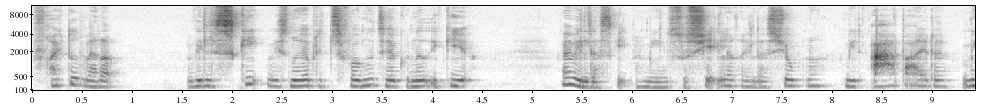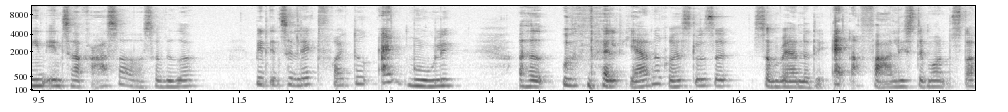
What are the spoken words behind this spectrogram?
Frygtet, hvad der ville ske, hvis nu jeg blev tvunget til at gå ned i gear. Hvad ville der ske med mine sociale relationer, mit arbejde, mine interesser osv.? Mit intellekt frygtede alt muligt, og havde udvalgt hjernerystelse som værende det allerfarligste monster.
